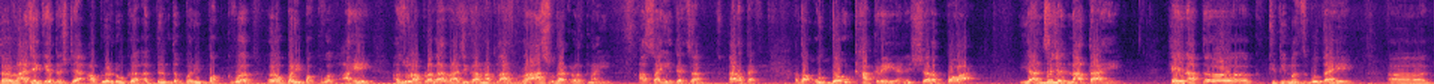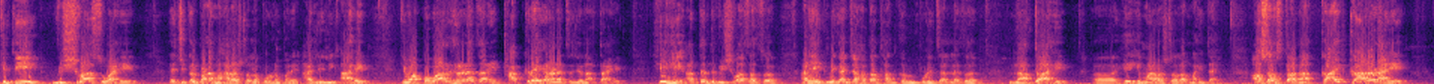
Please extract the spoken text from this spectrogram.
तर राजकीय दृष्ट्या आपलं डोकं अत्यंत परिपक्व अपरिपक्व आहे. अजून आपल्याला राजकारणातला रास सुद्धा कळत नाही असाही त्याचा अर्थ आहे. आता उद्धव ठाकरे आणि शरद पवार यांचं जे नातं आहे हे नातं किती मजबूत आहे किती विश्वासू आहे याची कल्पना महाराष्ट्राला पूर्णपणे आलेली आहे. किंवा पवार घराण्याचं आणि ठाकरे घराण्याचं जे नातं आहे हेही अत्यंत विश्वासाचं आणि एकमेकांच्या हातात हात घालून पुढे चालण्याचं नातं आहे. हेही महाराष्ट्राला माहीत आहे. असं असताना काय कारण आहे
